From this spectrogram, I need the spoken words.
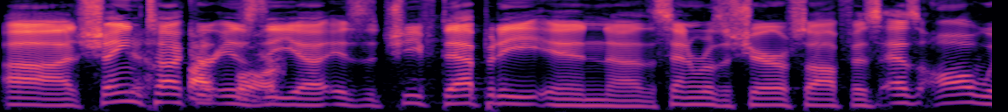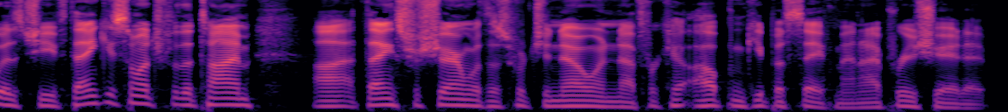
Uh, Shane Yeah, Tucker is far. the uh, is the chief deputy in uh, the Santa Rosa Sheriff's Office. As always, Chief, thank you so much for the time. Uh, thanks for sharing with us what you know and uh, for helping keep us safe, man. I appreciate it.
